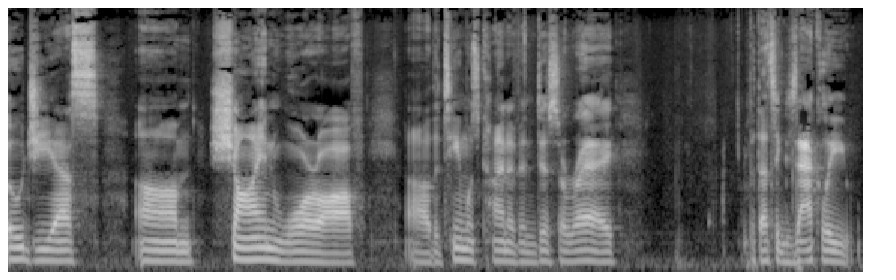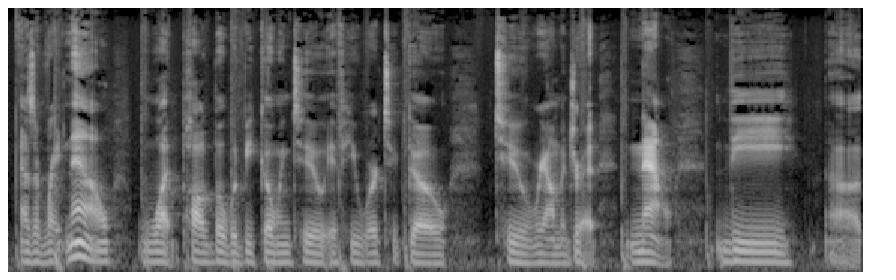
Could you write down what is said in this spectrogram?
OGS um, shine wore off, uh, the team was kind of in disarray. But that's exactly, as of right now, what Pogba would be going to if he were to go to Real Madrid. Now, the uh,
